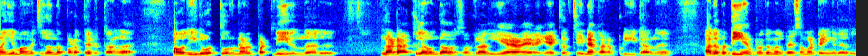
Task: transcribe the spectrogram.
மையமாக வச்சு தான் அந்த படத்தை எடுத்தாங்க. அவர் இருபத்தோரு நாள் பட்னி இருந்தார். லடாக்கில் வந்து அவர் சொல்கிறாரு ஏழாயிரம் ஏக்கர் சைனாக்காரன் பிடிக்கிட்டான்னு. அதை பற்றி ஏன் பிரதமர் பேச மாட்டேங்கிறாரு?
